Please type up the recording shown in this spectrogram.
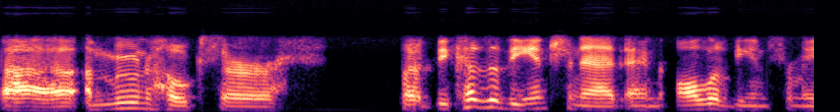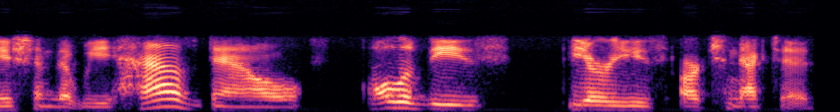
uh, a moon hoaxer. But because of the internet and all of the information that we have now, all of these theories are connected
